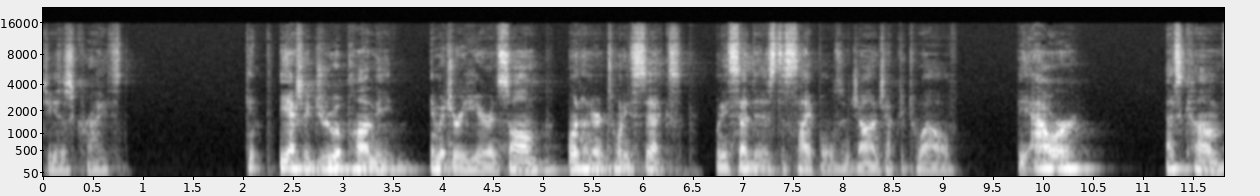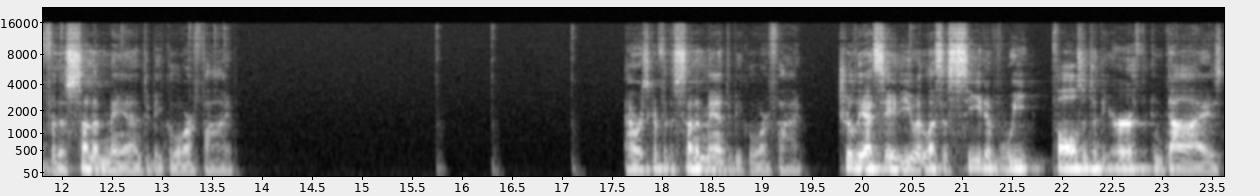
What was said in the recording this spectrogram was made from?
Jesus Christ. He actually drew upon the imagery here in Psalm 126 when he said to his disciples in John chapter 12, The hour has come for the Son of Man to be glorified. Hour has come for the Son of Man to be glorified. Truly I say to you, unless a seed of wheat falls into the earth and dies,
